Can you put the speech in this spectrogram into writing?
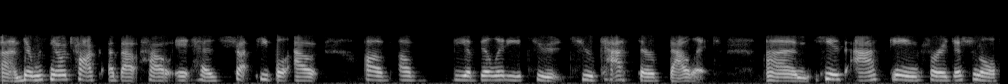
Um, there was no talk about how it has shut people out of, of the ability to, to cast their ballot. Um, he is asking for additional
